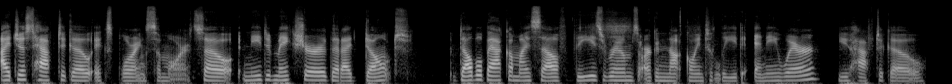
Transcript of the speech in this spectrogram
I just have to go exploring some more. So I need to make sure that I don't double back on myself. These rooms are not going to lead anywhere. You have to go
